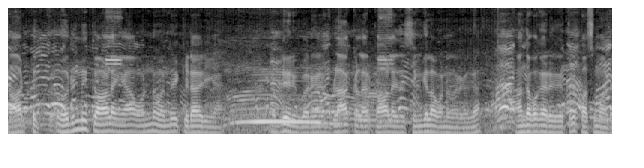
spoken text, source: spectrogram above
நாட்டு ஒன்று காளைங்க ஒன்று வந்து கிடாரிங்க. எப்படி இருக்கு பாருங்க பிளாக் கலர் காளை இது சிங்கிளாக ஒன்று இருக்குங்க. அந்த பக்கம் இருக்கிறது பசுமாடு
